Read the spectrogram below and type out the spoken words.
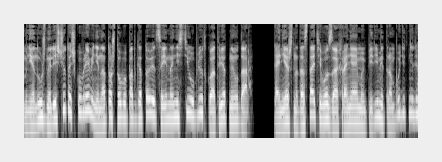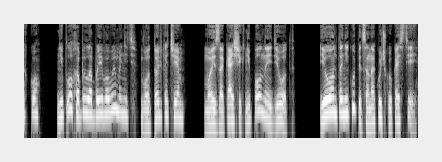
Мне нужно лишь чуточку времени на то, чтобы подготовиться и нанести ублюдку ответный удар. Конечно, достать его за охраняемым периметром будет нелегко. Неплохо было бы его выманить, вот только чем. Мой заказчик не полный идиот. И он-то не купится на кучку костей.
